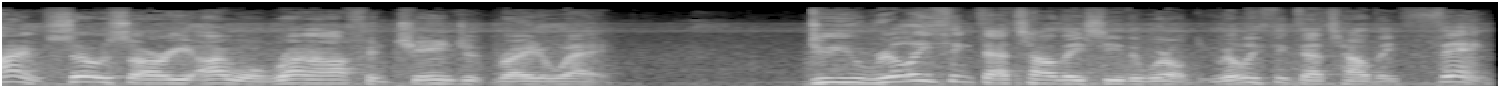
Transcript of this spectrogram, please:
I'm so sorry, I will run off and change it right away. Do you really think that's how they see the world? Do you really think that's how they think?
